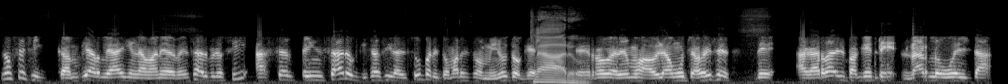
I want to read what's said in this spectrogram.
no sé si cambiarle a alguien la manera de pensar, pero sí hacer pensar o quizás ir al súper y tomarse esos minutos que, Claro. eh, Robert, hemos hablado muchas veces de agarrar el paquete, darlo vuelta,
